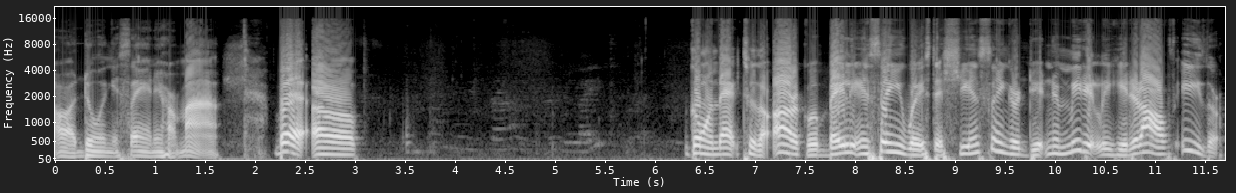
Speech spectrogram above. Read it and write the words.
uh, doing and saying in her mind. But uh, going back to the article, Bailey insinuates that she and Singer didn't immediately hit it off either.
